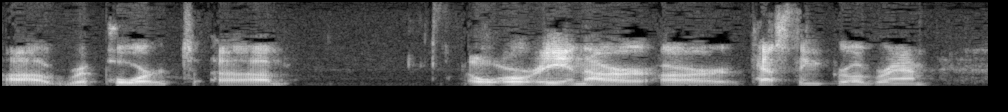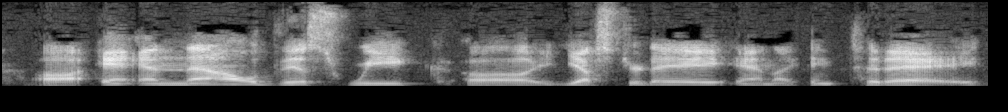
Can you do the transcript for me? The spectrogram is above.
uh, report um, or, in our our testing program. Uh, and, and, now this week, uh, yesterday, and I think today.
